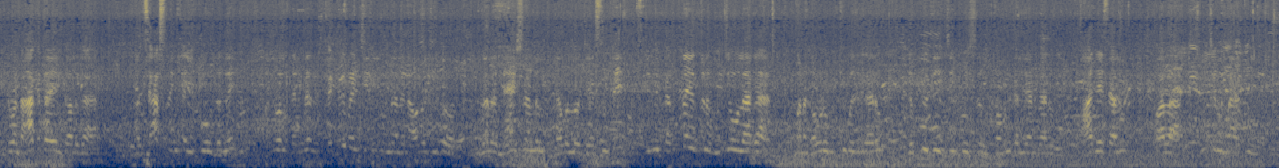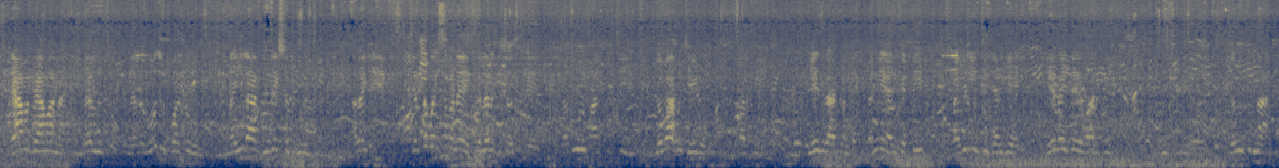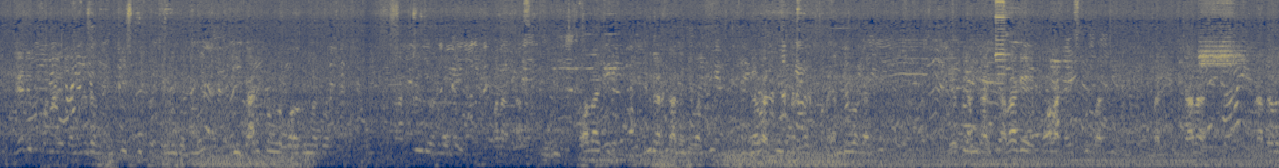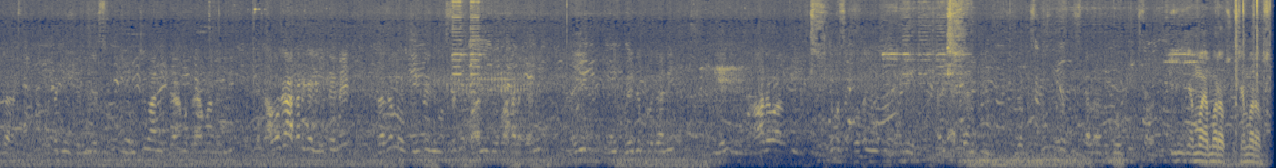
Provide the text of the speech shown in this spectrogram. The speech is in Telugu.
ఇటువంటి ఆకతాయికాలుగా అది శాస్త్రం ఇంకా ఎక్కువ ఉంటుంది. అందువల్ల దాని మీద చర్యలు ఉండాలనే ఆలోచనతో ఇవాళ నేషనల్ లెవెల్లో చేస్తుంటే ఇది పెద్ద ఎత్తున ఉద్యమంలాగా మన గౌరవ ముఖ్యమంత్రి గారు deputy chief minister Pawan Kalyan గారు ఆదేశాలు వాళ్ళ సూచనల మేరకు గ్రామ గ్రామాన ఈవేళ నుంచి నెల రోజుల పాటు మహిళా వివక్షత గురించి అలాగే చిన్న వయసులోనే పిల్లలకి చదువుతే చదువులు మార్పించి వివాహం చేయడం వాళ్ళకి ఏజ్ రాకుండా ఇవన్నీ అరికట్టి అభివృద్ధి జరిగే ఏవైతే వాళ్ళకి జరుగుతున్న వేదిక పనులు దాని మీద చేయడం జరిగింది. ఈ కార్యక్రమంలో పాల్గొన్నటువంటి మన కోలాకి వివిధ కాలేజీ వాళ్ళకి నిర్వర్తించినటువంటి మన ఎంపీఓ గారికి ఏపీఎం గారికి అలాగే పోలాక్ హై స్కూల్ వారికి మరి చాలా పెద్దలుగా కృతజ్ఞతలు తెలియజేస్తూ ఈ ఉద్యమాన్ని గ్రామ గ్రామాన్ని వెళ్ళి ఒక అవగాహనగా వెళ్తేనే ప్రజల్లో చైతన్యం వస్తుంది. బాల్య వివాహాలు కానీ లైంగిక వేధింపులు కానీ ఆడవాళ్ళకి హింస కృత హింసలు కానీ అరికట్టడానికి ఇది ఒక తీసుకెళ్ళాలని కోరుకుంటున్నాను. MR MR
